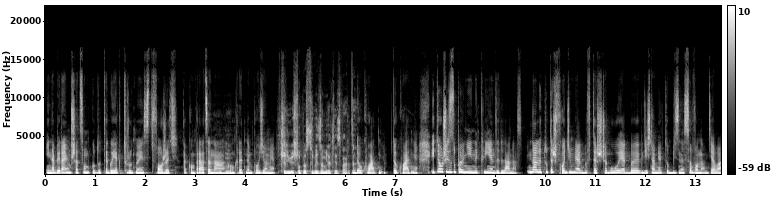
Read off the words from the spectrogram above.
i nabierają szacunku do tego, jak trudno jest stworzyć taką pracę na mhm. konkretnym poziomie. Czyli już po prostu wiedzą, ile to jest warte. Dokładnie, dokładnie. I to już jest zupełnie inny klient dla nas. No ale tu też wchodzimy jakby w te szczegóły, jakby gdzieś tam jak to biznesowo nam działa.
